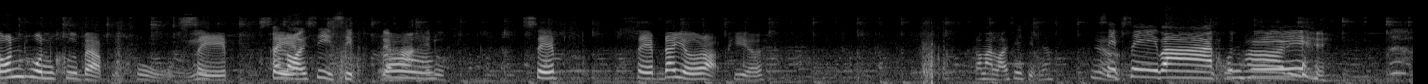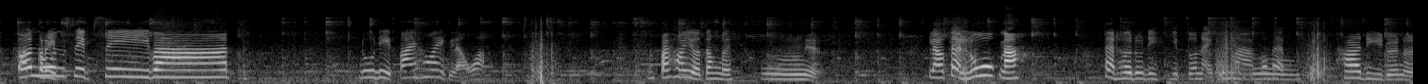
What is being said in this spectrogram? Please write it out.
ต้นทุนคือแบบโอ้โหเซฟเซฟ ร้อยสี่สิบเดี๋ยวหาเออให้ดู เซฟ เซฟได้เยอะอะพี่เอ้ยประมาณร้อยสี่สิบนะเนี่ย สิบสี่บาท คุณพี่ดิต้นกริทุบนสิบสี่บาท ดูดิป้ายห้อยอีกแล้วอะป้ายห้อยเยอะจังเลย อืมเนี่ย แล้วแต่ลูกนะ แต่เธอดูดิ หยิบตัวไหนขึ้นมาก็แบบ ผ้าดีด้วยนะ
